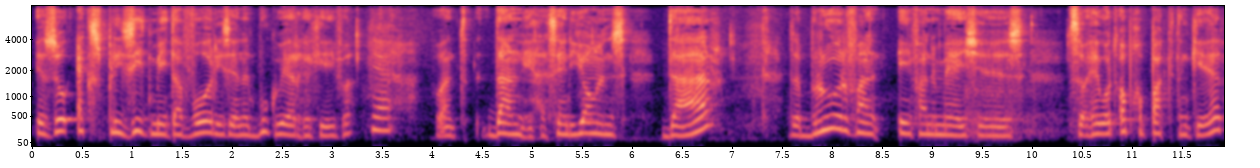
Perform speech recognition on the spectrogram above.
is zo expliciet metaforisch in het boek weergegeven. Ja. Want dan zijn die jongens daar. De broer van een van de meisjes, zo, hij wordt opgepakt een keer.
